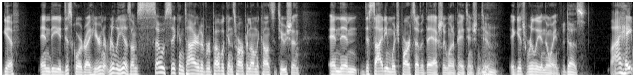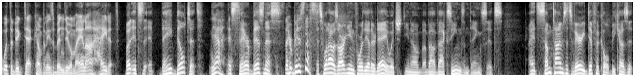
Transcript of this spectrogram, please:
gif in the Discord right here, and it really is. I'm so sick and tired of Republicans harping on the Constitution and then deciding which parts of it they actually want to pay attention to. It gets really annoying. It does. I hate what the big tech companies have been doing, man. I hate it. But it's it, they built it. Yeah, It's it's their business. their business. It's what I was arguing for the other day, which you know about vaccines and things. It's it's sometimes it's very difficult because it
